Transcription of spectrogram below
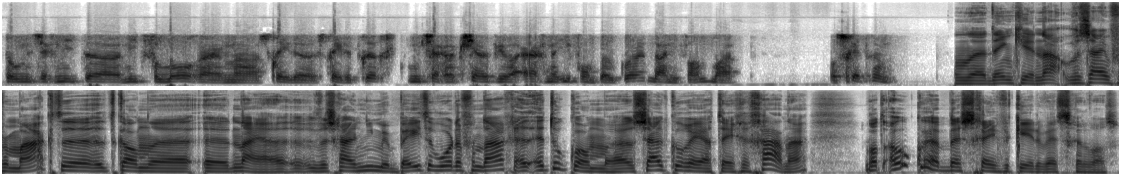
Tonen zich niet, uh, niet verloren en uh, streden, streden terug. Ik moet zeggen dat ik Servië wel erg naïef vond ook hoor, daar niet van. Maar was schitterend. Dan uh, denk je, nou, we zijn vermaakt. het kan nou ja, waarschijnlijk niet meer beter worden vandaag. En, en toen kwam Zuid-Korea tegen Ghana. Wat ook best geen verkeerde wedstrijd was.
